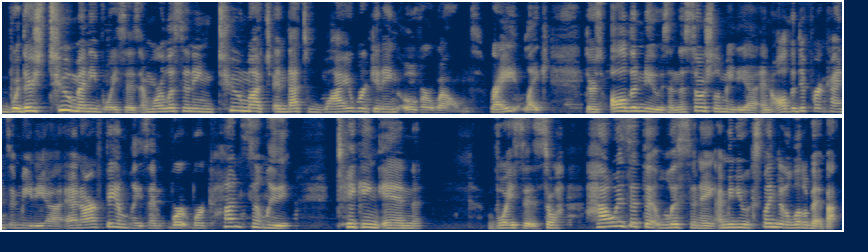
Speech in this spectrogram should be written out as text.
there's too many voices and we're listening too much and that's why we're getting overwhelmed right like there's all the news and the social media and all the different kinds of media and our families and we're, we're constantly taking in voices so how is it that listening i mean you explained it a little bit but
